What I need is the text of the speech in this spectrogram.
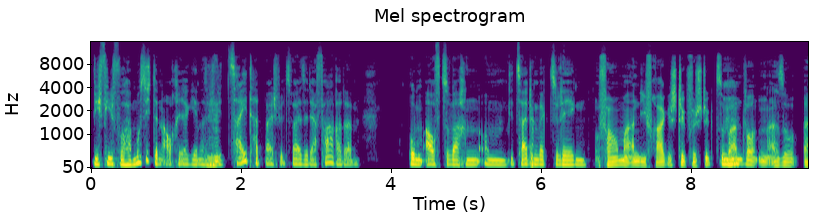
wie viel vorher muss ich denn auch reagieren? Also, mhm. wie viel Zeit hat beispielsweise der Fahrer dann, um aufzuwachen, um die Zeitung wegzulegen? Fangen wir mal an, die Frage Stück für Stück zu mhm. beantworten. Also äh,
